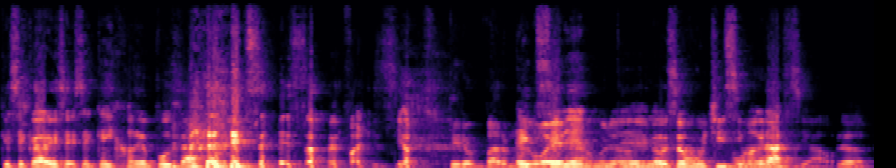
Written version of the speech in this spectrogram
Que se caga y dice, dice, qué hijo de puta. Eso me pareció Tiene un par muy excelente. buena, boludo. me causó muchísima gracia, boludo.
